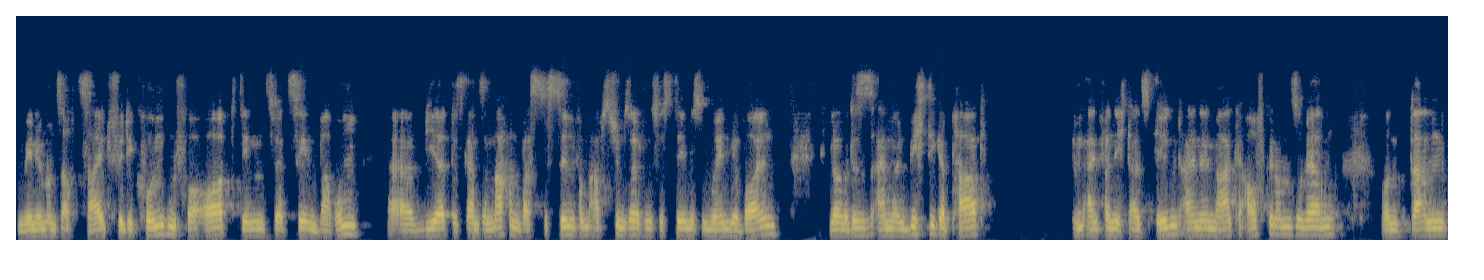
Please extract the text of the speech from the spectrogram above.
Und wir nehmen uns auch Zeit für die Kunden vor Ort, denen zu erzählen, warum äh, wir das Ganze machen, was der Sinn vom Upstream-Surfing-System ist und wohin wir wollen. Ich glaube, das ist einmal ein wichtiger Part, um einfach nicht als irgendeine Marke aufgenommen zu werden. Und dann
